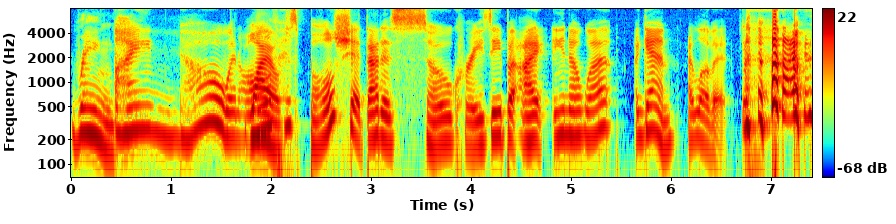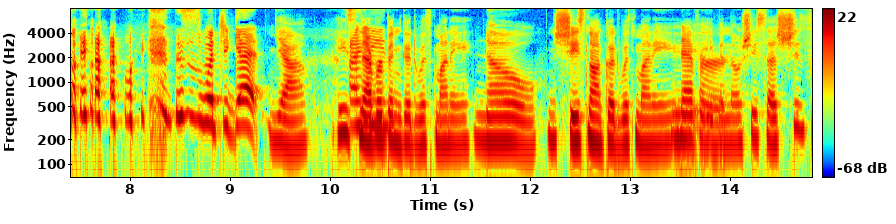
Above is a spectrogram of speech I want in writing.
ring. I know, and all Wild. of his bullshit. That is so crazy. But I, you know what? Again, I love it. Like, this is what you get. Yeah. He's I never mean- been good with money. No. And She's not good with money. Never. Even though she says she's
